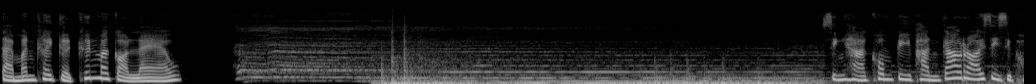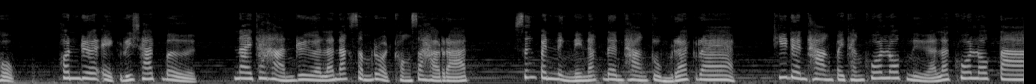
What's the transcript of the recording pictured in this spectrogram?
แต่มันเคยเกิดขึ้นมาก่อนแล้ว สิงหาคมปี 1946 พลเรือเอกริชาร์ดเบิร์ด นายทหารเรือและนักสำรวจของสหรัฐ ซึ่งเป็นหนึ่งในนักเดินทางกลุ่มแรก ๆ ที่เดินทางไปทั้งขั้วโลกเหนือและขั้วโลกใต้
